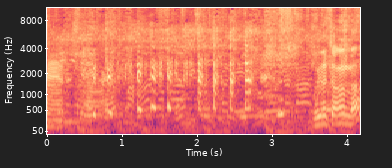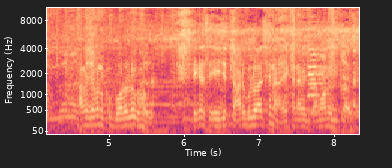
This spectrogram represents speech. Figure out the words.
হ্যাঁ। বুঝলে চন্দন দা? আমি যখন খুব বড় লোক হব ঠিক আছে এই যে তারগুলো আছে না এখানে আমি জামা মিলতে আসব।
